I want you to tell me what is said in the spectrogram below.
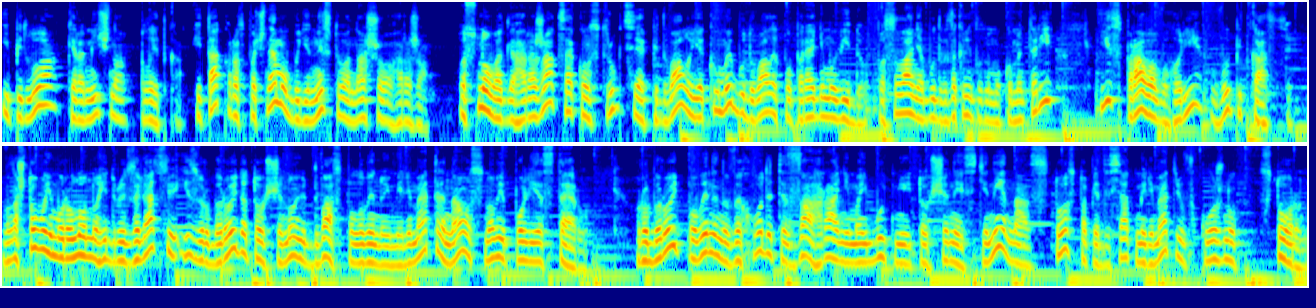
і підлога керамічна плитка. І так розпочнемо будівництво нашого гаража. Основа для гаража це конструкція підвалу, яку ми будували в попередньому відео. Посилання буде в закріпленому коментарі і справа вгорі в підказці. Влаштовуємо рулонну гідроізоляцію із рубероїда товщиною 2,5 мм на основі поліестеру. Рубероїд повинен виходити за грані майбутньої товщини стіни на 100-150 мм в кожну сторону.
